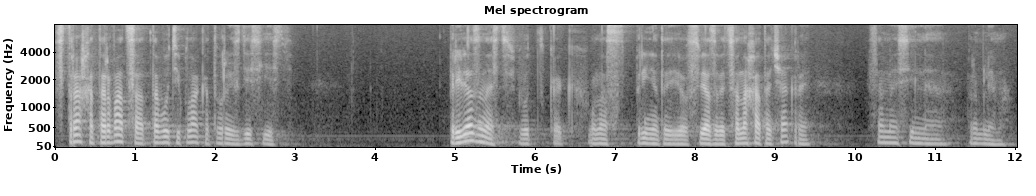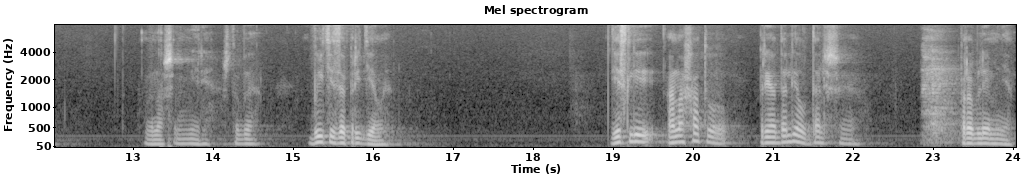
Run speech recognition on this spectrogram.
Страх оторваться от того тепла, которое здесь есть. Привязанность, вот как у нас принято ее связывать с анахата чакрой, самая сильная проблема в нашем мире, чтобы выйти за пределы. Если анахату преодолел, дальше проблем нет.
